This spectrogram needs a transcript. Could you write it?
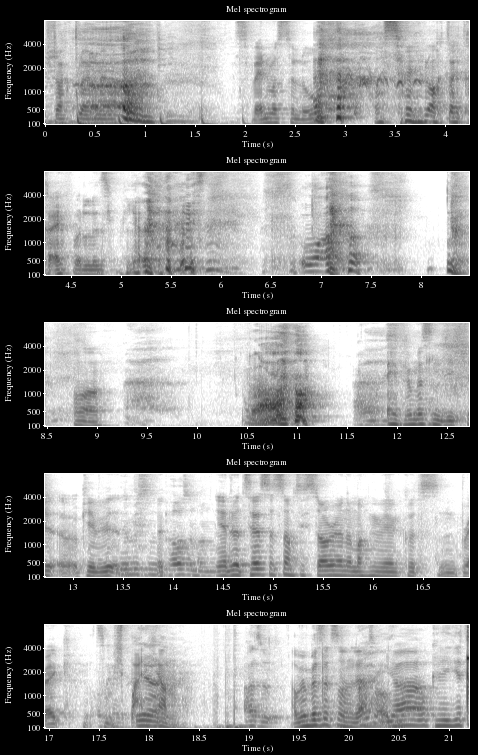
Stark bleiben, Männer. Sven, was ist da los? Was ist noch dein Dreiviertel ist mir? Wow. Oh. Oh. Ey, wir müssen die Shit. Okay, wir, wir müssen eine Pause machen. Ja, du erzählst jetzt noch die Story und dann machen wir kurz einen Break zum okay. Speichern. Ja. Also, Aber wir müssen jetzt noch ein Leer saugen. ja, okay, jetzt.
